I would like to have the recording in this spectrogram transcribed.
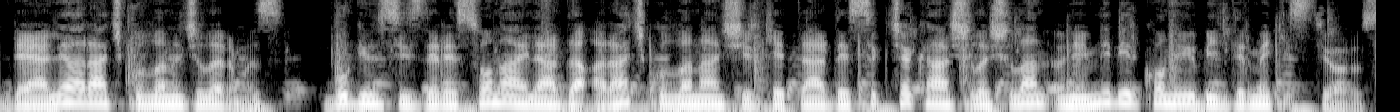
Değerli araç kullanıcılarımız, bugün sizlere son aylarda araç kullanan şirketlerde sıkça karşılaşılan önemli bir konuyu bildirmek istiyoruz.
